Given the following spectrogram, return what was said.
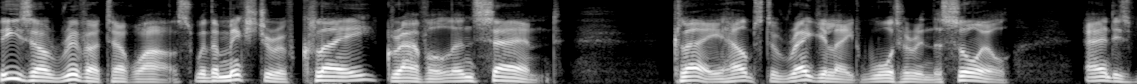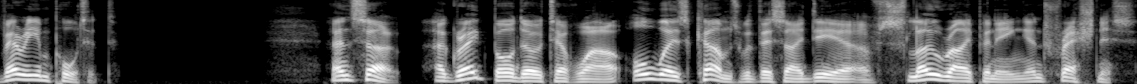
These are river terroirs with a mixture of clay, gravel, and sand. Clay helps to regulate water in the soil and is very important. And so, a great Bordeaux terroir always comes with this idea of slow ripening and freshness.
